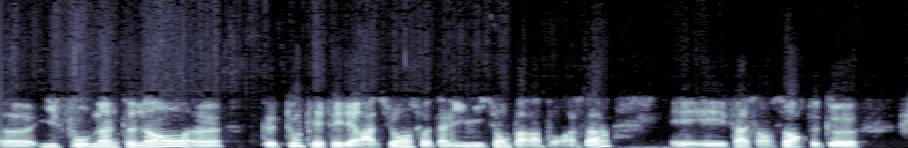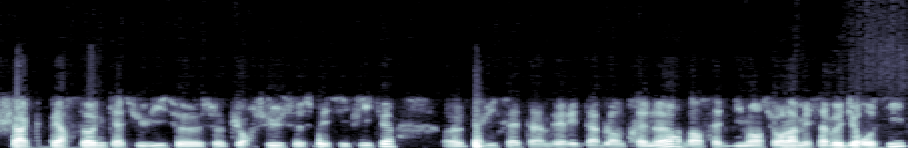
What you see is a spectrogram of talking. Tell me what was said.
Euh, il faut maintenant euh, que toutes les fédérations soient à l'émission par rapport à ça et, et, fassent en sorte que chaque personne qui a suivi ce, ce cursus spécifique euh, puisse être un véritable entraîneur dans cette dimension-là. Mais ça veut dire aussi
